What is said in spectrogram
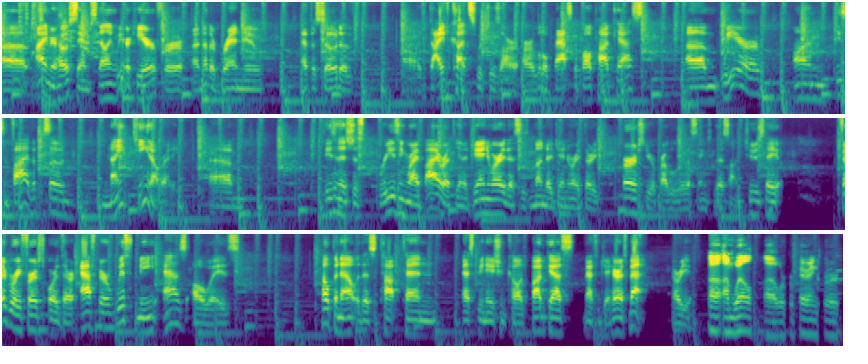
Uh, I am your host, Sam Snelling. We are here for another brand new episode of uh, Dive Cuts, which is our, our little basketball podcast. Um, we are on season five, episode 19 already. Um, season is just breezing right by. We're at the end of January. This is Monday, January 31st. You're probably listening to this on Tuesday, February 1st, or thereafter. With me, as always, helping out with this top 10 SB Nation College podcast, Matthew J. Harris. Matt, how are you? Uh, I'm well. Uh, we're preparing for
